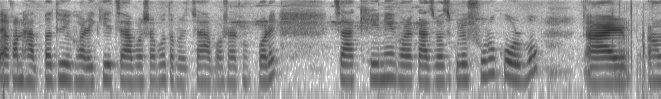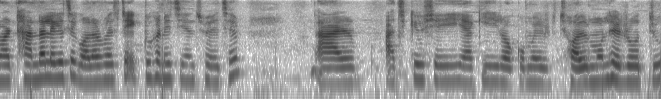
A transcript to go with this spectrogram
তো এখন হাত পা ধুয়ে ঘরে গিয়ে চা বসাবো, তারপরে চা বসানোর পরে চা খেয়ে নিয়ে ঘরে কাজবাজগুলো শুরু করব। আর আমার ঠান্ডা লেগেছে, গলার ভয়েসটা একটুখানি চেঞ্জ হয়েছে। আর আজকেও সেই একই রকমের ঝলমলের রৌদ্রু।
